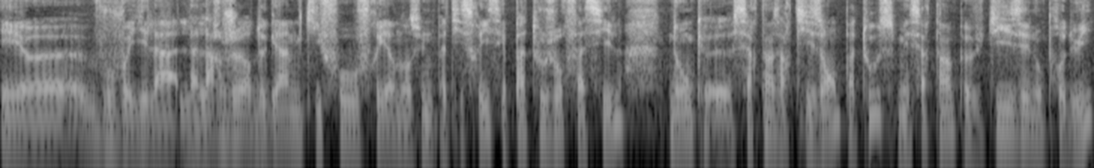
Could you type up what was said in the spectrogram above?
Et euh, vous voyez la, la largeur de gamme qu'il faut offrir dans une pâtisserie. C'est pas toujours facile. Donc euh, certains artisans, pas tous, mais certains peuvent utiliser nos produits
